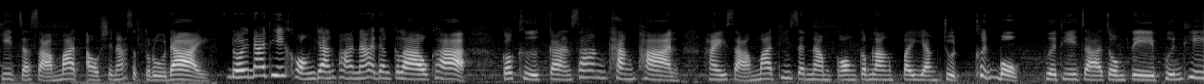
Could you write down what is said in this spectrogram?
ที่จะสามารถเอาชนะศัตรูได้ โดยหน้าที่ของยานพาหนะดังกล่าวค่ะ ก็คือการสร้างทางผ่าน ให้สามารถที่จะนำกองกำลังไปยังจุดขึ้นบก เพื่อที่จะโจมตีพื้นที่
